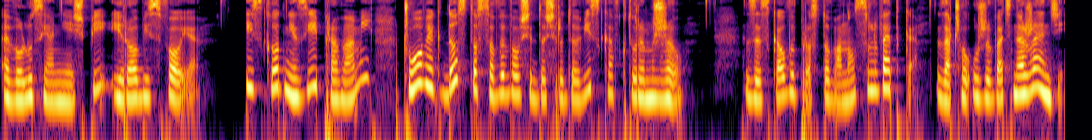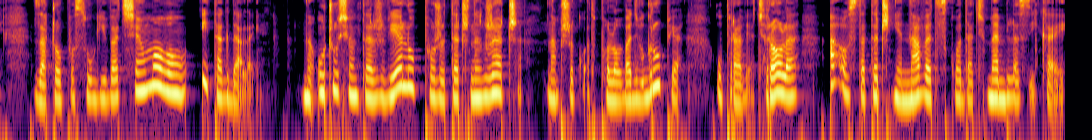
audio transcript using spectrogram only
Ewolucja nie śpi i robi swoje. I zgodnie z jej prawami człowiek dostosowywał się do środowiska, w którym żył. Zyskał wyprostowaną sylwetkę, zaczął używać narzędzi, zaczął posługiwać się mową itd. Tak Nauczył się też wielu pożytecznych rzeczy, przykład polować w grupie, uprawiać role, a ostatecznie nawet składać meble z Ikei.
